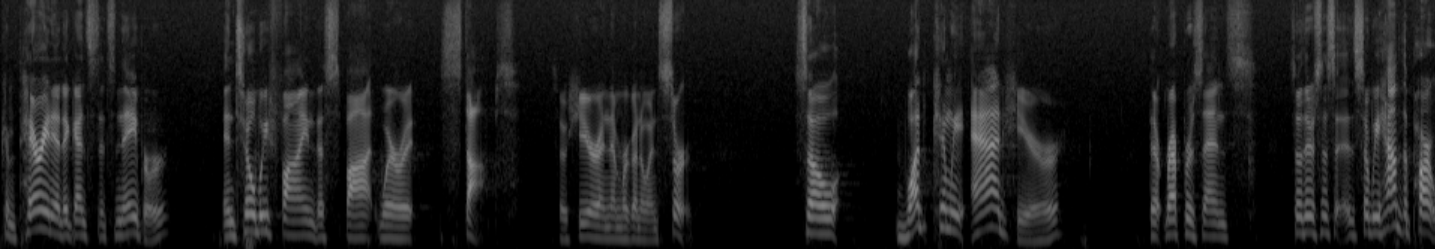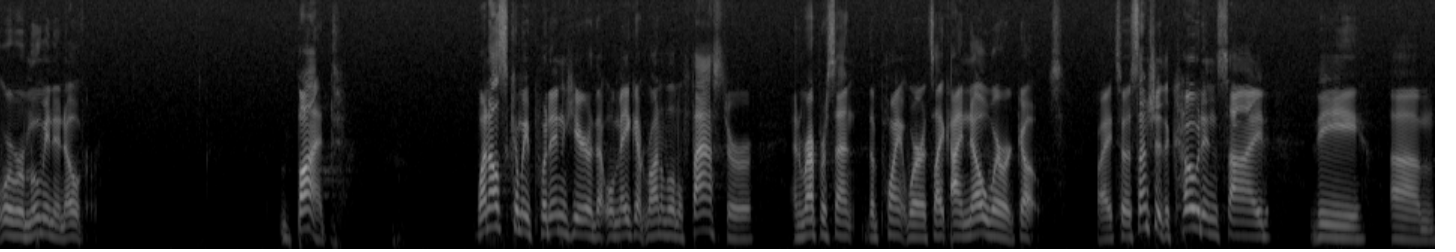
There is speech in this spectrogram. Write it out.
comparing it against its neighbor, until we find the spot where it stops. So here, and then we're gonna insert. So what can we add here that represents, so there's this, so we have the part where we're moving it over. But, what else can we put in here that will make it run a little faster and represent the point where it's like, I know where it goes, right? So essentially the code inside the, um,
